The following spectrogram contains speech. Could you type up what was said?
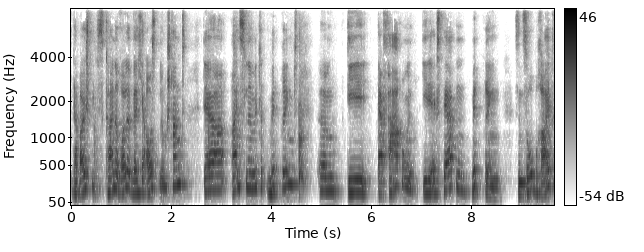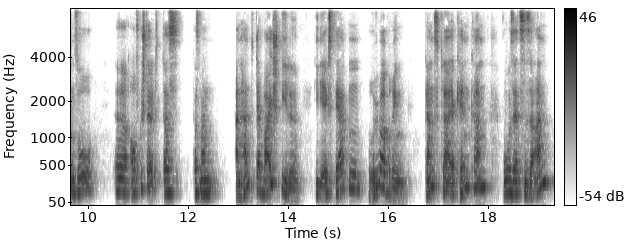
dabei spielt es keine Rolle, welche Ausbildungsstand der Einzelne mit, mitbringt. Ähm, die Erfahrungen, die die Experten mitbringen, sind so breit und so äh, aufgestellt, dass, dass man anhand der Beispiele die die Experten rüberbringen, ganz klar erkennen kann, wo setzen sie an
